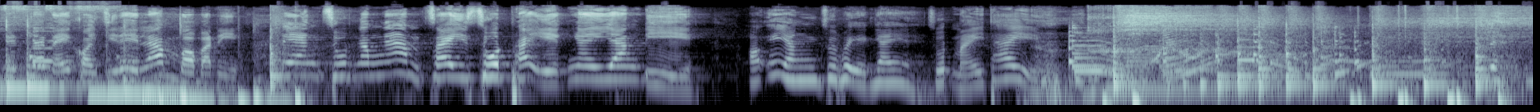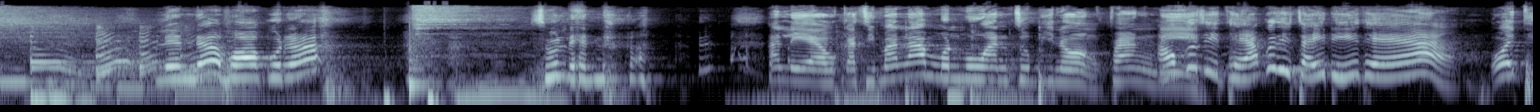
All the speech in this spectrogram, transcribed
เฮ็ดจังไหนข่อยสิได้ล่ำบ่บัดนี้แต่งสุดงามๆใส่สุดพระเอกไงอย่างดีเอาอีหยังสุดพระเอกไงสุดไหมไทยเล่นเด้อพอกูเด้อสุดเล่นอั นแล้วกะสิมาล่ำมวนๆสู่พี่น้องฟังเอาดีก็สิแถมก็สิใจดีแท้โอ้ยแถ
